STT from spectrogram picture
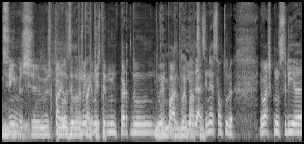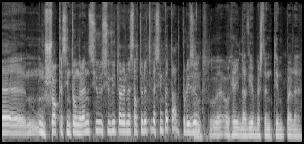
Sim, mas, mas repare, ele também, também esteve muito perto do, do De- empate. do E, empate, aliás, sim. e nessa altura, eu acho que não seria um choque assim tão grande se o, se o Vitória nessa altura tivesse empatado, por exemplo. Ok, ainda havia bastante tempo para,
